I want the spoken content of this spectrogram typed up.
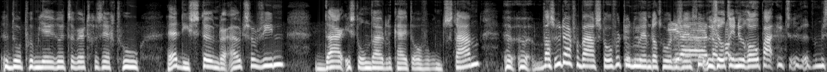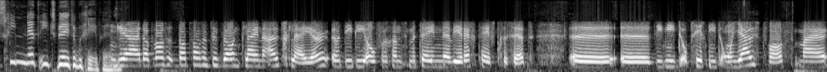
eh, door premier Rutte werd gezegd hoe hè, die steun eruit zou zien. Daar is de onduidelijkheid over ontstaan. Eh, was u daar verbaasd over toen u hem dat hoorde Ja, zeggen? U zult was- in Europa iets, misschien net iets beter begrepen hebben. Ja, dat was, dat was natuurlijk wel een kleine uitglijder... die die overigens meteen weer recht heeft gezet. Die niet, op zich niet onjuist was, maar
